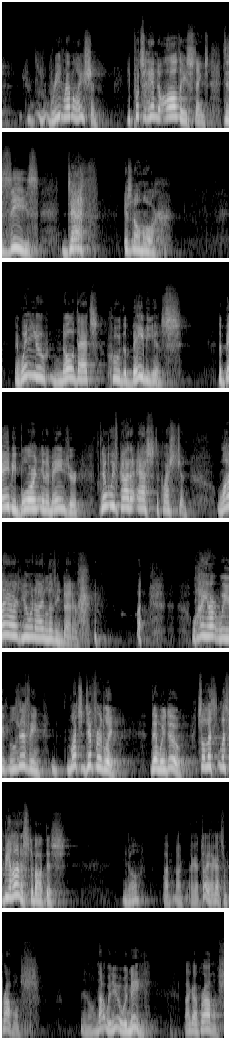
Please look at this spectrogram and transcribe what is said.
Read Revelation. He puts an end to all these things. Disease, death is no more. And when you know that's who the baby is, the baby born in a manger, then we've got to ask the question why aren't you and I living better? why aren't we living much differently than we do? So let's, let's be honest about this. You know, I, I, I got to tell you, I got some problems. You know, not with you, with me. I got problems.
